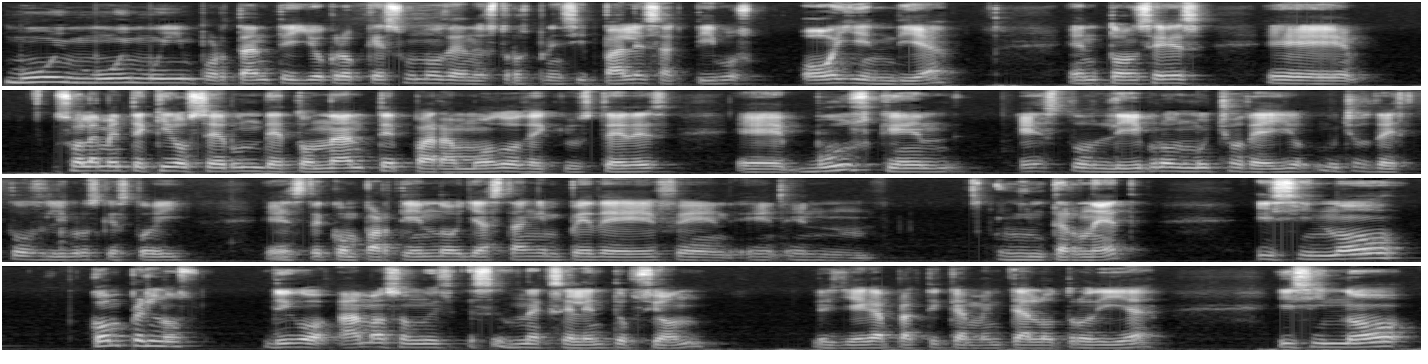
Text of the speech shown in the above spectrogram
muy, muy, muy importante y yo creo que es uno de nuestros principales activos hoy en día. Entonces, eh, solamente quiero ser un detonante para modo de que ustedes eh, busquen estos libros, muchos de ellos, muchos de estos libros que estoy este, compartiendo ya están en PDF en, internet. Y si no, cómprenlos. Digo, Amazon es, una excelente opción. Les llega prácticamente al otro día. Y si no,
